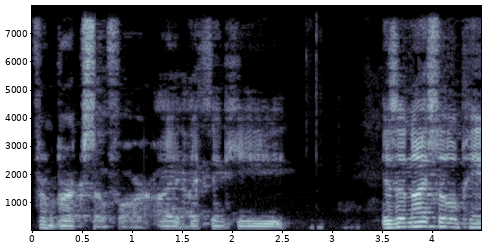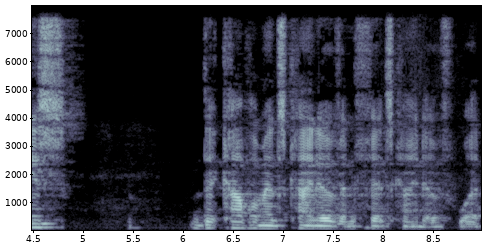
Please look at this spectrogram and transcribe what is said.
from Burke so far. I I think he is a nice little piece that complements kind of and fits kind of what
